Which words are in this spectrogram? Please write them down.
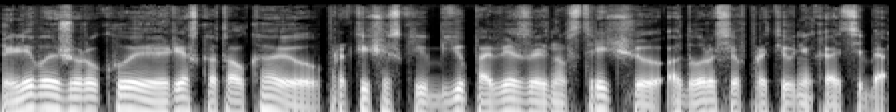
и левой же рукой резко толкаю, практически бью повезой навстречу, отбросив противника от себя.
